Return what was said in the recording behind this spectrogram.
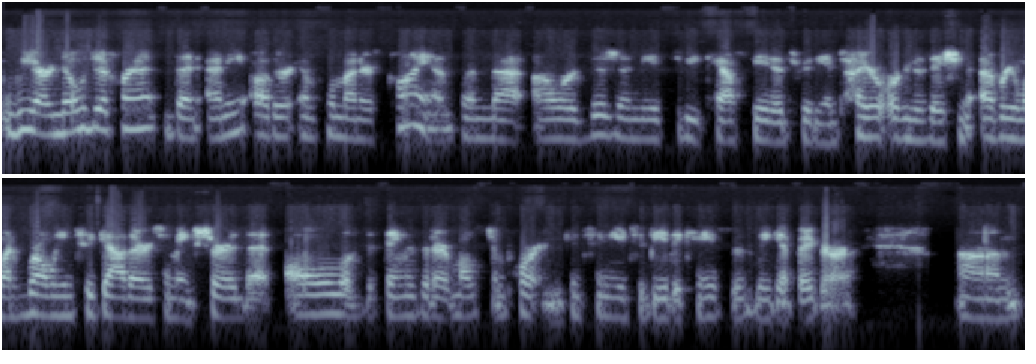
we are no different than any other implementers clients and that our vision needs to be cascaded through the entire organization, everyone rowing together to make sure that all of the things that are most important continue to be the case as we get bigger. Um,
